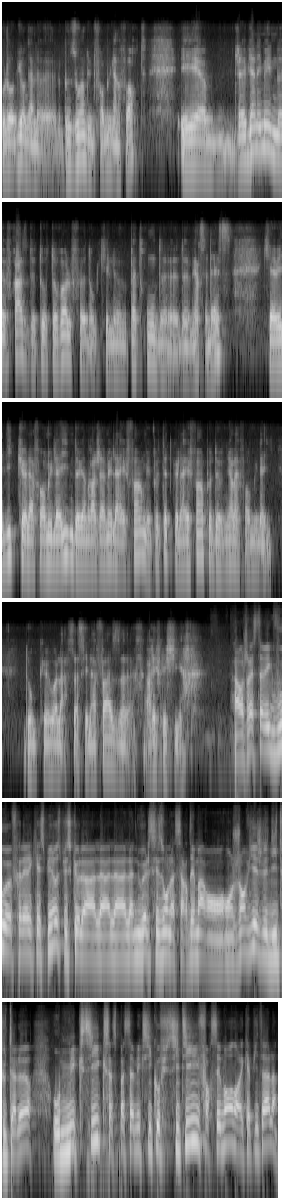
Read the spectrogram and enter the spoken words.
aujourd'hui, on a le, besoin d'une Formule 1 forte. Et j'avais bien aimé une phrase de Toto Wolff, donc, qui est le patron de, de Mercedes, qui avait dit que la Formule 1 ne deviendra jamais la F1, mais peut-être que la F1 peut devenir la Formule 1. Donc voilà, ça c'est la phase à réfléchir. Alors je reste avec vous, euh, Frédéric Espinos, puisque la, nouvelle saison, là, ça redémarre en, janvier, je l'ai dit tout à l'heure, au Mexique. Ça se passe à Mexico City, forcément, dans la capitale?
